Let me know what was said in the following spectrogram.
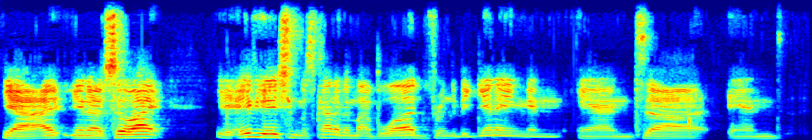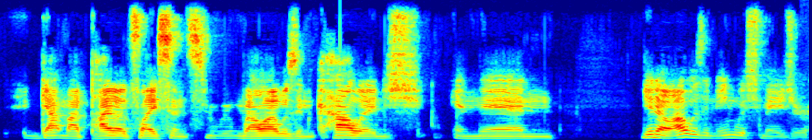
Yeah, I you know so I aviation was kind of in my blood from the beginning and and uh, and got my pilot's license while I was in college. And then you know I was an English major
